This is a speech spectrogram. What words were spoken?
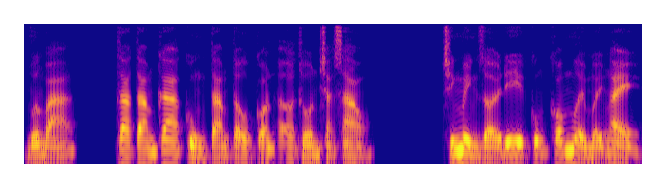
Vương bá, ta tam ca cùng tam tẩu còn ở thôn trang sao. Chính mình rời đi cũng có mười mấy ngày,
